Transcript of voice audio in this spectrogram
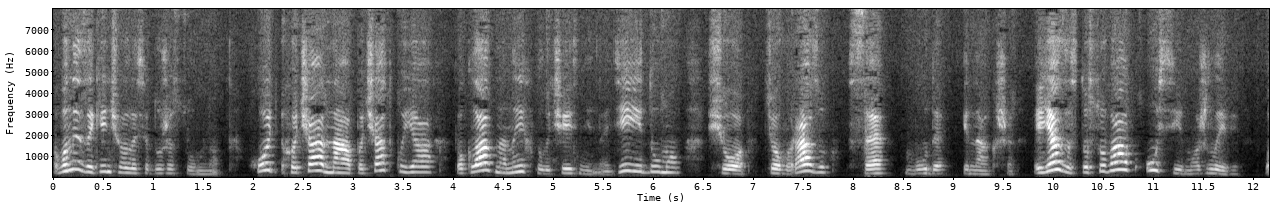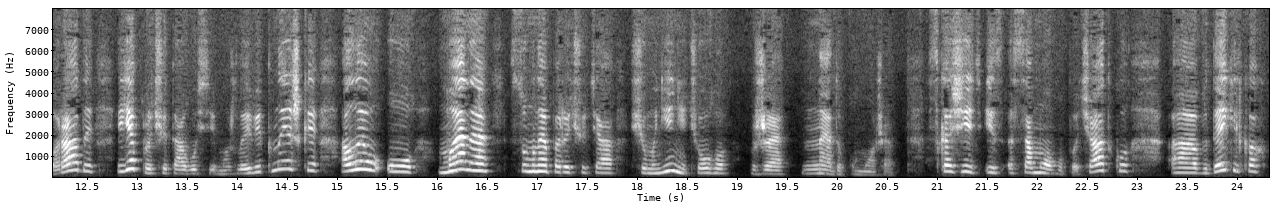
вони закінчувалися дуже сумно. Хоча на початку я поклав на них величезні надії думав, що цього разу все буде інакше. І я застосував усі можливі поради, і я прочитав усі можливі книжки, але у мене сумне перечуття, що мені нічого вже не допоможе. Скажіть із самого початку в декількох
